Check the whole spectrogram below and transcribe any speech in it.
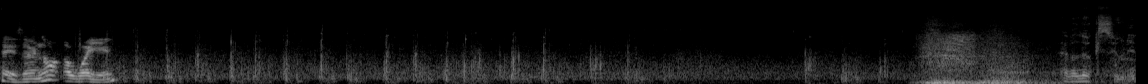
Hey, is there not a way in? Have a look, Synin.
